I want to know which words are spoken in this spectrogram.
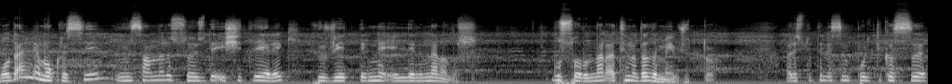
Modern demokrasi insanları sözde eşitleyerek hürriyetlerini ellerinden alır. Bu sorunlar Atina'da da mevcuttu. Aristoteles'in politikası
